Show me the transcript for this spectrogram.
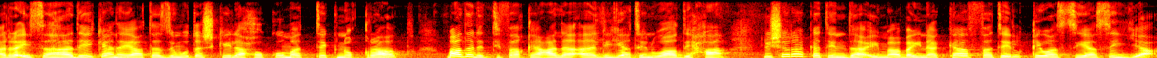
الرئيس هادي كان يعتزم تشكيل حكومة تكنوقراط بعد الاتفاق على آلية واضحة لشراكة دائمة بين كافة القوى السياسية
